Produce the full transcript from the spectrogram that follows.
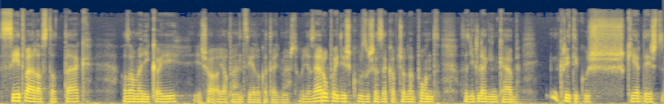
szétválasztották az amerikai és a japán célokat egymást. Ugye az európai diskurzus ezzel kapcsolatban pont az egyik leginkább kritikus kérdést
